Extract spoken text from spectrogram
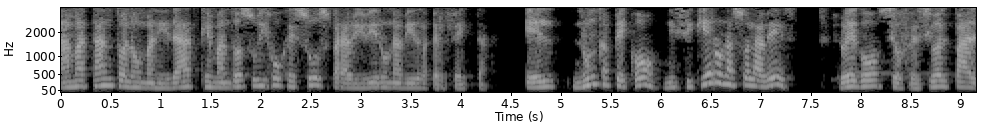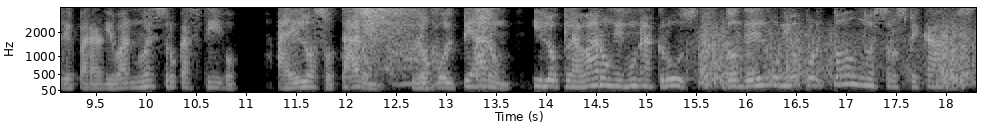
ama tanto a la humanidad que mandó a su Hijo Jesús para vivir una vida perfecta. Él nunca pecó, ni siquiera una sola vez. Luego se ofreció al Padre para llevar nuestro castigo. A Él lo azotaron, lo golpearon y lo clavaron en una cruz, donde Él murió por todos nuestros pecados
